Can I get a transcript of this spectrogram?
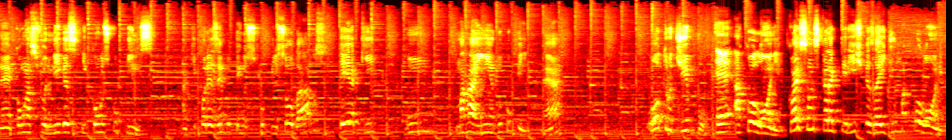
né, com as formigas e com os cupins. Aqui, por exemplo, tem os cupins soldados e aqui um, uma rainha do cupim, né? Outro tipo é a colônia. Quais são as características aí de uma colônia?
